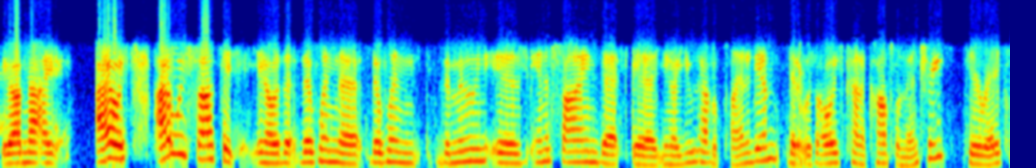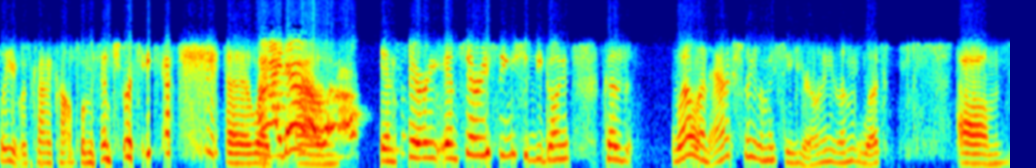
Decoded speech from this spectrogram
you know, I'm not I I always I always thought that you know that, that when the that when the moon is in a sign that uh, you know you have a planet in that it was always kind of complementary theoretically it was kind of complementary uh, like I know. um, in theory in theory things should be going because well and actually let me see here. Let me let me look. Um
